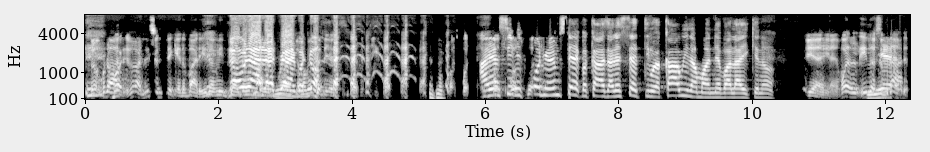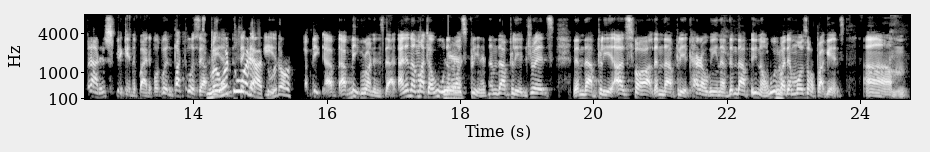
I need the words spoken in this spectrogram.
no, we're not, we're not disrespecting the body. You know what I mean? No, we're not that brand, but no. I see it's funny him step because I said thing where Carrawin man never like you know. Yeah, yeah. Well, you know, yeah. so not, not speaking about it, but when Pat was there, but we do that. We don't. A big, a, a big run is that, and it no matter who yeah. them was playing, them that play Dreads, them that play Asphalt, them that play Carrawina, them that you know whoever mm. them was up against. Um,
